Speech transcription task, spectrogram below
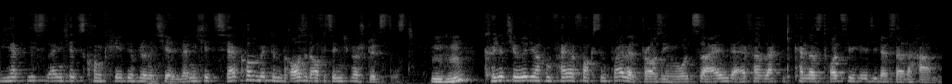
wie habt ihr es eigentlich jetzt konkret implementiert? Wenn ich jetzt herkomme mit einem Browser, der offiziell nicht unterstützt ist, mhm. könnte theoretisch auch ein Firefox im Private Browsing Mode sein, der einfach sagt, ich kann das trotzdem, ich will die Webseite haben.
